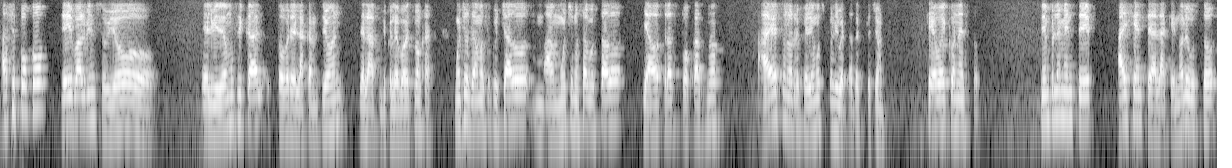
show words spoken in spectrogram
Hace poco, J Balvin subió el video musical sobre la canción de la película de Bob Esponja. Muchos la hemos escuchado, a muchos nos ha gustado y a otras pocas no. A eso nos referimos con libertad de expresión qué voy con esto? Simplemente hay gente a la que no le gustó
